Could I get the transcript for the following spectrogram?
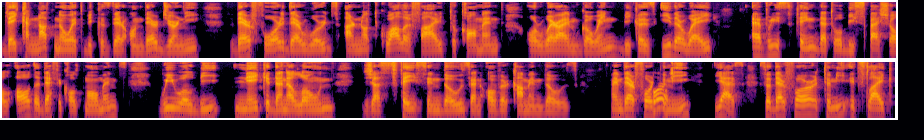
They cannot know it because they're on their journey. Therefore, their words are not qualified to comment or where I'm going because either way, everything that will be special, all the difficult moments, we will be naked and alone, just facing those and overcoming those. And therefore, to me, yes. So, therefore, to me, it's like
